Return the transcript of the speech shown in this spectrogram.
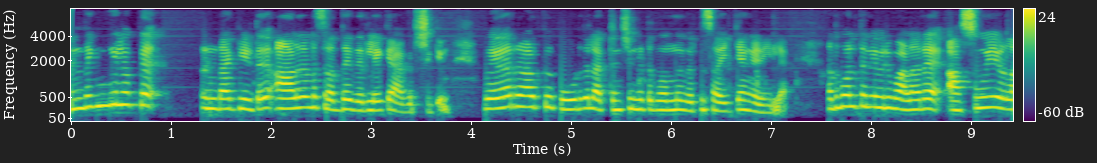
എന്തെങ്കിലുമൊക്കെ ഉണ്ടാക്കിയിട്ട് ആളുകളുടെ ശ്രദ്ധ ഇവരിലേക്ക് ആകർഷിക്കും. വേറൊരാൾക്ക് കൂടുതൽ അറ്റൻഷൻ കിട്ടുന്നൊന്നും ഇവർക്ക് സഹിക്കാൻ കഴിയില്ല. അതുപോലെ തന്നെ ഇവർ വളരെ അസൂയുള്ള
